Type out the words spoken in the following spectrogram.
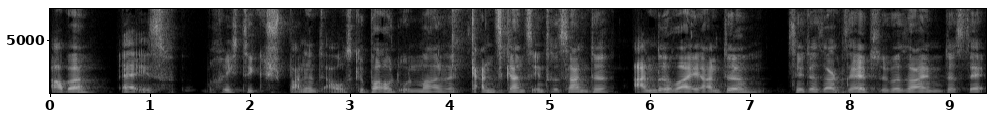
aber er ist richtig spannend ausgebaut und mal eine ganz, ganz interessante andere Variante. Zeter sagt selbst über sein, dass der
